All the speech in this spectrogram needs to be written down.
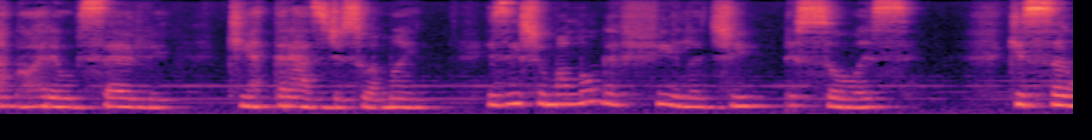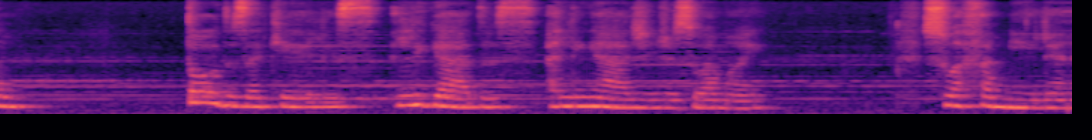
Agora observe que atrás de sua mãe existe uma longa fila de pessoas que são todos aqueles ligados à linhagem de sua mãe, sua família,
